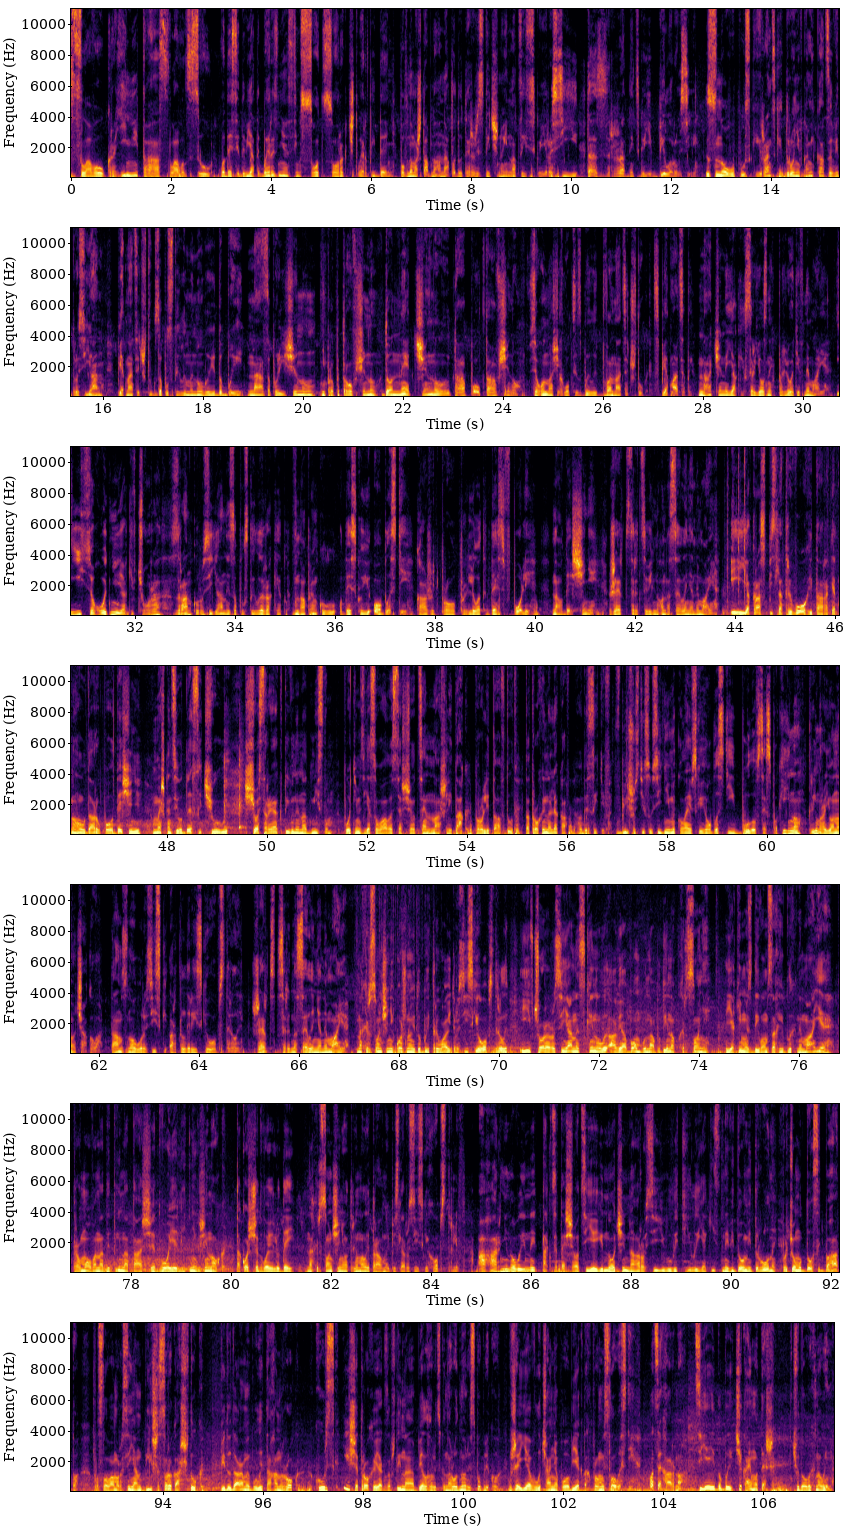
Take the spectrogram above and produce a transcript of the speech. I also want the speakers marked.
Speaker 1: Слава Україні та слава ЗСУ! В Одесі 9 березня, 744 день повномасштабного нападу терористичної нацистської Росії та зрадницької Білорусі. Знову пуск іранських дронів камікадзе від росіян. 15 штук запустили минулої доби на Запоріжжяну, Дніпропетровщину, Донеччину та Полтавщину. Всього наші хлопці збили 12 штук з 15, наче ніяких серйозних прильотів немає. І сьогодні, як і вчора, зранку росіяни запустили ракету в напрямку Одеської області. Кажуть про прильот десь в полі на Одещині. Жертв серед цивільного населення немає. І якраз після тривоги та ракетного удару по Одещині мешканці Одеси чули щось реактивне над містом. Потім з'ясувалося, що це наш літак пролітав тут та трохи налякав одеситів. В більшості сусідньої Миколаївської області було все спокійно, крім району Очакова. Там знову російські артилерійські обстріли. Жертв серед населення немає. На Херсонщині кожної доби тривають російські обстріли. І вчора росіяни скинули авіабомбу на будинок в Херсоні. Якимось дивом загиблих немає. Травмована дитина та ще двоє літніх жінок. Також ще двоє людей на Херсонщині отримали травми після російських обстрілів. А гарні новини так це те, що цієї ночі на Росію летіли якісь невідомі дрони, причому досить багато. По словам росіян, більше 40 штук. Під ударами були Таганрог, Курськ і ще трохи, як завжди, на Білгородську Народну Республіку. Вже є влучання по об'єктах промисловості. Оце гарно. Цієї доби чекаємо теж чудових новин.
